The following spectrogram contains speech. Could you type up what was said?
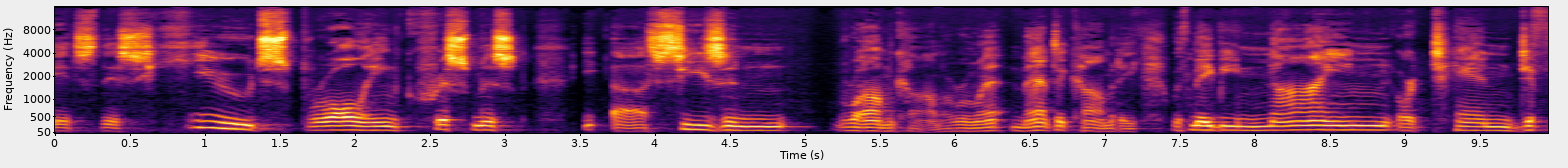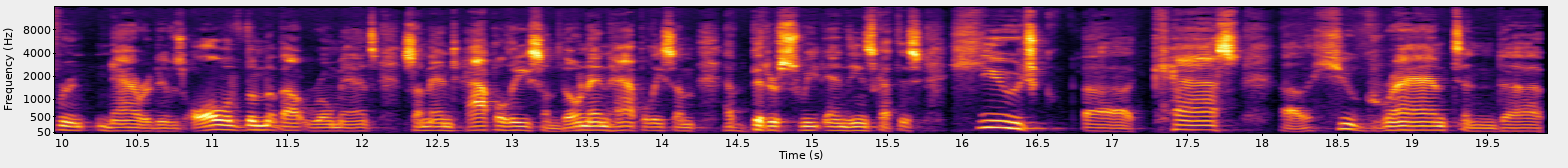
it's this huge, sprawling Christmas uh, season rom com, a romantic comedy with maybe nine or ten different narratives, all of them about romance. Some end happily, some don't end happily, some have bittersweet endings. Got this huge uh, cast uh, Hugh Grant, and uh,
